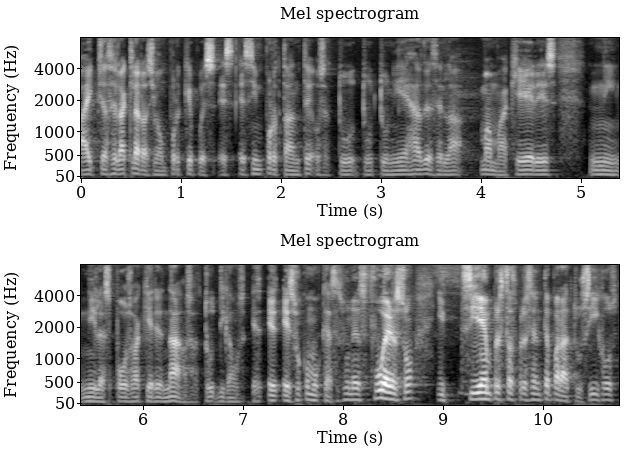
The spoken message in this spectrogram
hay que hacer la aclaración porque pues es, es importante, o sea, tú, tú, tú, ni dejas de ser la mamá que eres, ni, ni la esposa que eres, nada, o sea, tú, digamos, eso como que haces un esfuerzo y siempre estás presente para tus hijos,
